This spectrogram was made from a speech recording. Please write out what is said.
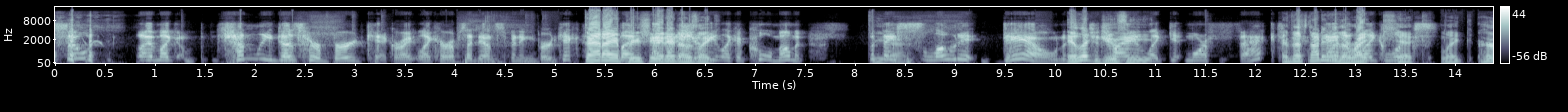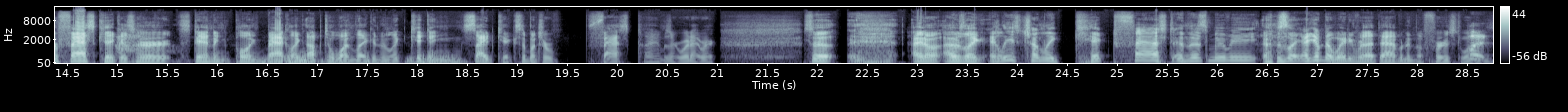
So, I'm like, Chun Li does her bird kick, right? Like her upside down spinning bird kick. That I But- appreciated. that I was like, be like a cool moment. But Yeah. they slowed it down It looked to try and like get more effect. And that's not even And the right like, kick. looks- Like her fast kick is her standing, pulling back like up to one leg, and then like kicking side kicks a bunch of fast times or whatever. So I don't. I was like, at least Chun Li kicked fast in this movie. I was like, I kept on waiting for that to happen in the first one,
